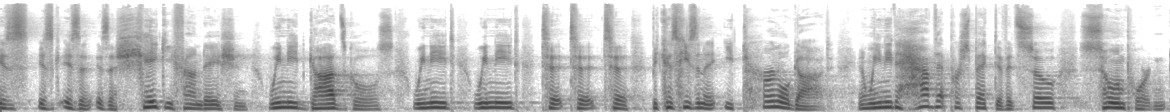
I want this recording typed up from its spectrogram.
is, is, is, a, is a shaky foundation. We need God's goals. We need, we need to, to, to, because He's an eternal God. And we need to have that perspective. It's so, so important.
